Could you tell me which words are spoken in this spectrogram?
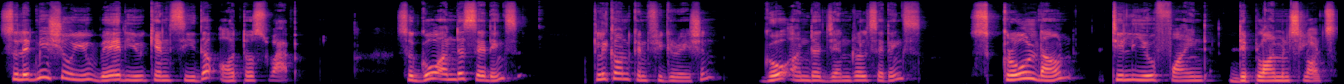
So let me show you where you can see the auto swap. So go under settings, click on configuration, go under general settings, scroll down till you find deployment slots.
